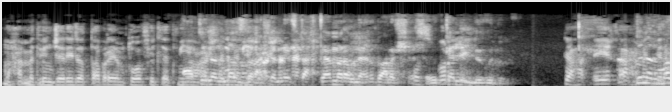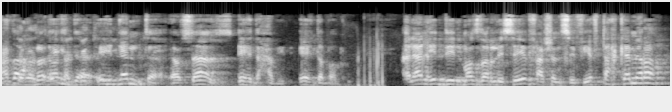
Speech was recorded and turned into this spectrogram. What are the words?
محمد بن جرير الطبري المتوفي أعطينا 310 المصدر من عشان نفتح كاميرا ونعرضه على واتكلم لي. بهدوء. تحقيق أعطينا بن عبد المصدر. الرزاق إهدى إهدى أنت يا أستاذ. إهدى حبيبي إهدى بابا الآن إدي المصدر لسيف عشان سيف يفتح كاميرا.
